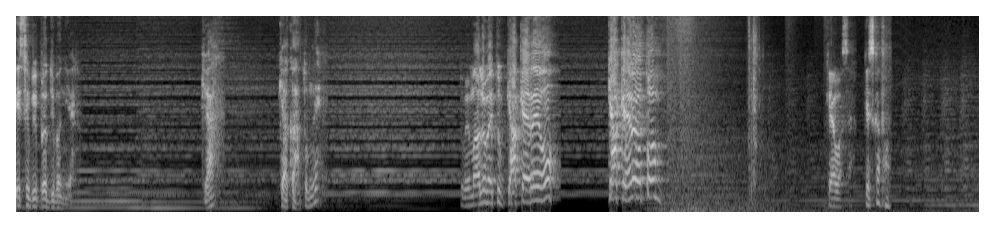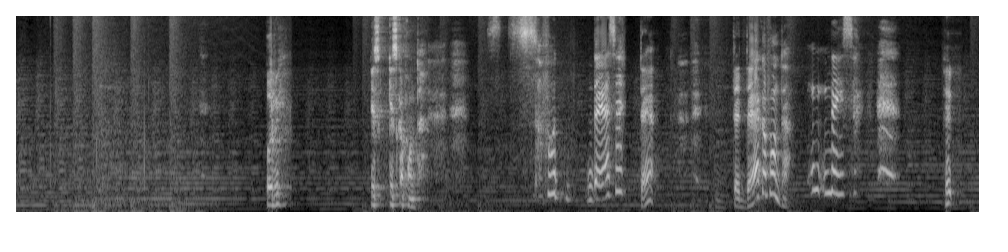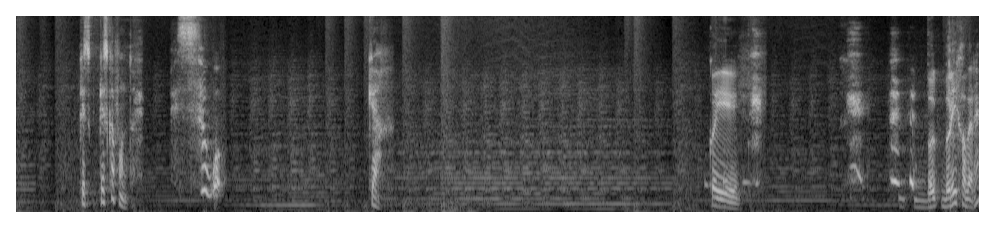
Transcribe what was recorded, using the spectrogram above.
एसीपी प्रद्युमन यार क्या? क्या कहा तुमने? तुम्हें मालूम है तुम क्या कह रहे हो? क्या कह रहे हो तुम? क्या हुआ सर? किसका फ़ोन? पूर्वी किस किसका फ़ोन था? सर वो दया सर। दया? द- दया का फ़ोन था? नहीं सर। फिर किस किसका फ़ोन था? सर वो क्या? कोई बु, बुरी खबर है?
